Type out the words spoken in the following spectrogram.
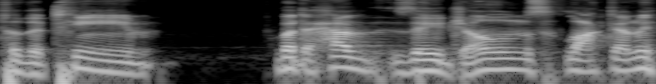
to the team. But to have Zay Jones locked down, I mean,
